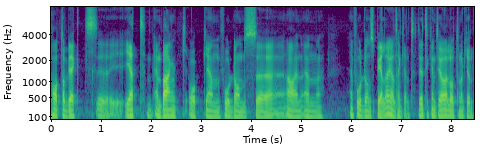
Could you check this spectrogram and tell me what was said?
hatobjekt eh, i ett. En bank och en fordons, eh, ja, en, en, en fordonsspelare helt enkelt. Det tycker inte jag låter något kul.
